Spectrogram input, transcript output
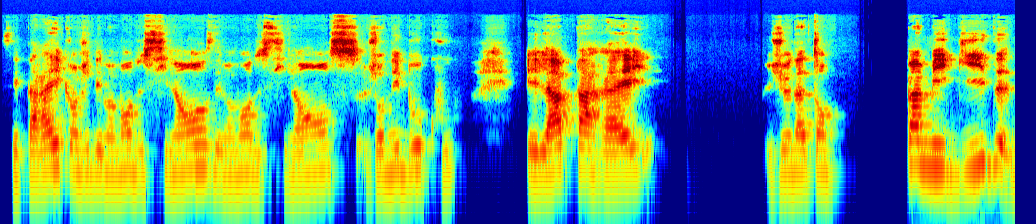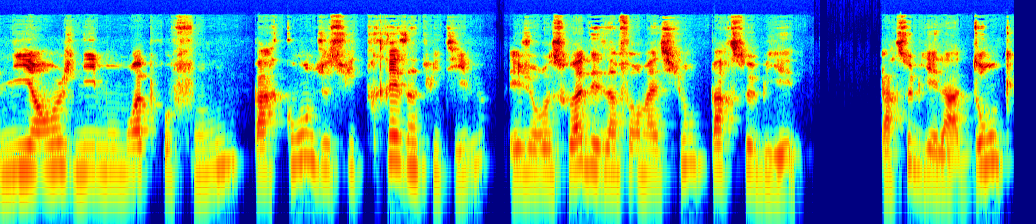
C'est pareil quand j'ai des moments de silence, des moments de silence, j'en ai beaucoup. Et là, pareil, je n'attends pas mes guides, ni anges, ni mon moi profond. Par contre, je suis très intuitive et je reçois des informations par ce biais, par ce biais-là. Donc,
